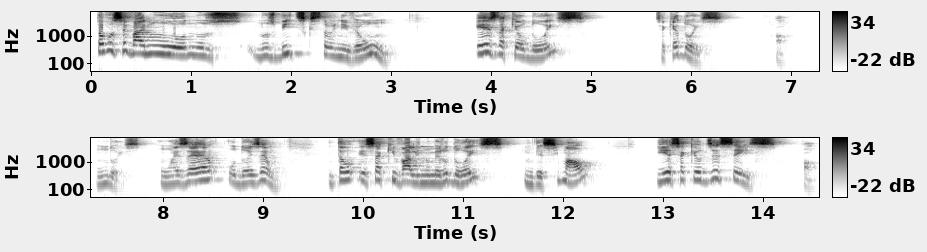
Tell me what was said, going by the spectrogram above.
Então você vai no, nos, nos bits que estão em nível 1. Esse daqui é o 2. Esse aqui é 2. Ó, 1, 2. 1 é 0, o 2 é 1. Então esse aqui vale número 2 em decimal. E esse aqui é o 16. Ó,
